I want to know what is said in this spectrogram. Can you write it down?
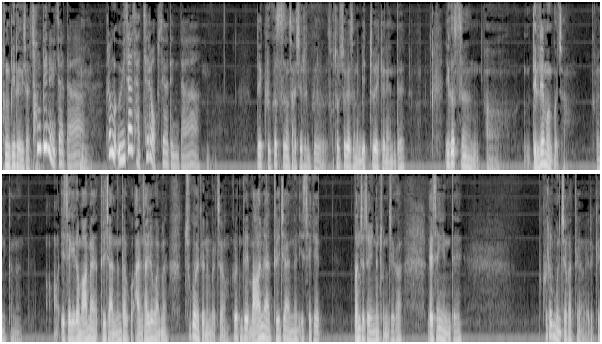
텅 빈 의자. 텅빈 의자다. 네. 그럼 의자 자체를 없애야 된다. 근데 그것은 사실은 그 소설 속에서는 미투의 견해인데 이것은 어, 딜레마인 거죠. 그러니까는 어, 이 세계가 마음에 들지 않는다고 안 살려고 하면 죽어야 되는 거죠. 그런데 마음에 들지 않는 이 세계에 던져져 있는 존재가 내생인데 그런 문제 같아요. 이렇게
